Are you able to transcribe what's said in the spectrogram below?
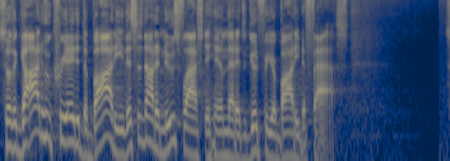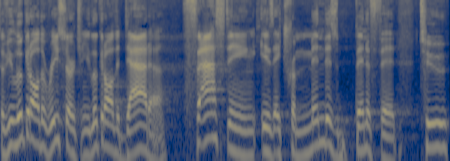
So, the God who created the body, this is not a newsflash to him that it's good for your body to fast. So if you look at all the research and you look at all the data, fasting is a tremendous benefit to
